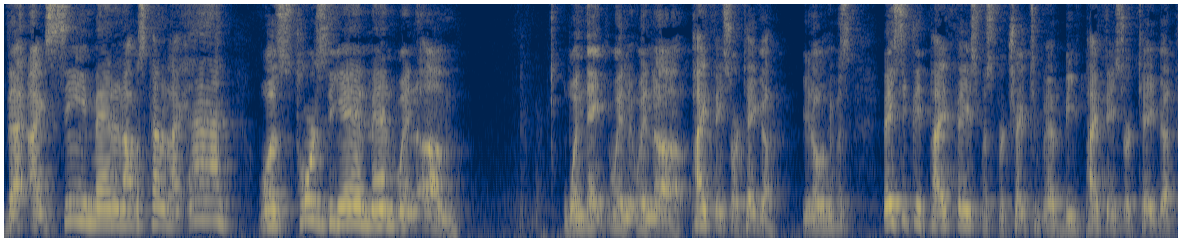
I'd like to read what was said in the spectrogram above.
that I seen, man, and I was kind of like, ah, was towards the end, man, when um when they when when uh Pie Face Ortega, you know, he was basically Pie Face was portrayed to be Pie Face Ortega.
